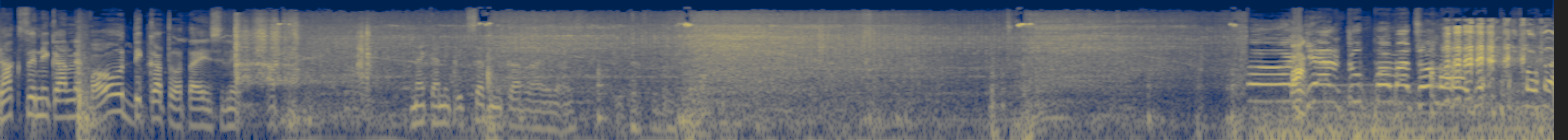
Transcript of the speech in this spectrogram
डक से निकालने बहुत दिक्कत होता है इसलिए आप मैकेनिक एक साथ निकाल रहा है। गियर टुप्पोमा छ गियर टुप्पोमा।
